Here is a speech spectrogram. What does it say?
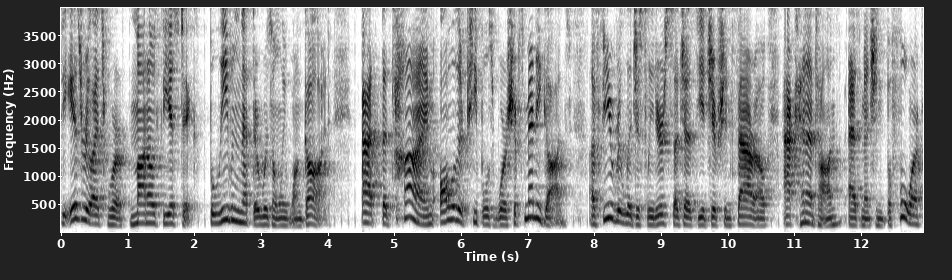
The Israelites were monotheistic, believing that there was only one God. At the time, all other peoples worshipped many gods. A few religious leaders, such as the Egyptian pharaoh Akhenaton, as mentioned before,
